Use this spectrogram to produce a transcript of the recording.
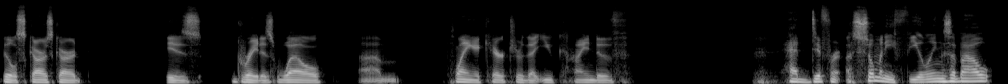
Bill Skarsgård is great as well, um, playing a character that you kind of had different, uh, so many feelings about,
